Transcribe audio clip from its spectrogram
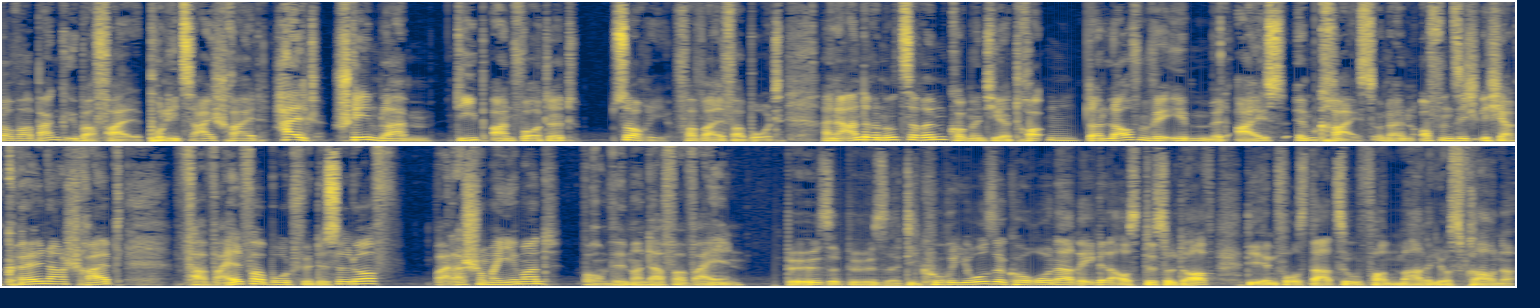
Düsseldorfer Banküberfall. Polizei schreit, halt, stehen bleiben. Dieb antwortet, sorry, Verweilverbot. Eine andere Nutzerin kommentiert trocken, dann laufen wir eben mit Eis im Kreis. Und ein offensichtlicher Kölner schreibt, Verweilverbot für Düsseldorf? War das schon mal jemand? Warum will man da verweilen? Böse, böse. Die kuriose Corona-Regel aus Düsseldorf. Die Infos dazu von Marius Fraune.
